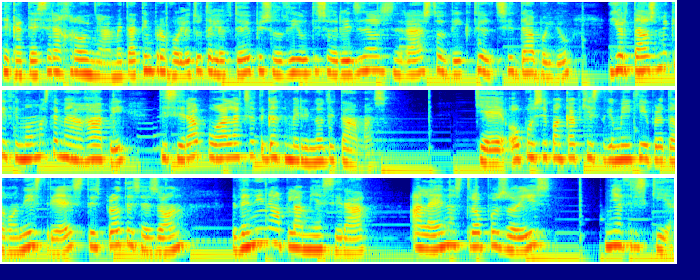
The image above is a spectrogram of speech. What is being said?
14 χρόνια μετά την προβολή του τελευταίου επεισοδίου της original σειράς στο δίκτυο CW, γιορτάζουμε και θυμόμαστε με αγάπη τη σειρά που άλλαξε την καθημερινότητά μας. Και όπως είπαν κάποια στιγμή και οι πρωταγωνίστριες στις πρώτες σεζόν, δεν είναι απλά μια σειρά, αλλά ένας τρόπος ζωής, μια θρησκεία.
